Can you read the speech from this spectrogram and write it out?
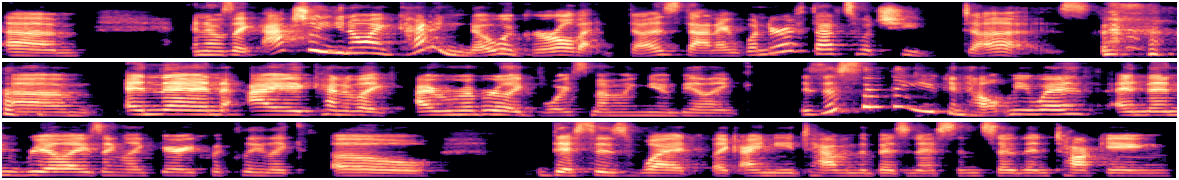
Um, and I was like, actually, you know, I kind of know a girl that does that. I wonder if that's what she does. um, and then I kind of like, I remember like voice memoing you and being like, is this something you can help me with? And then realizing like very quickly, like, oh, this is what like I need to have in the business. And so then talking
